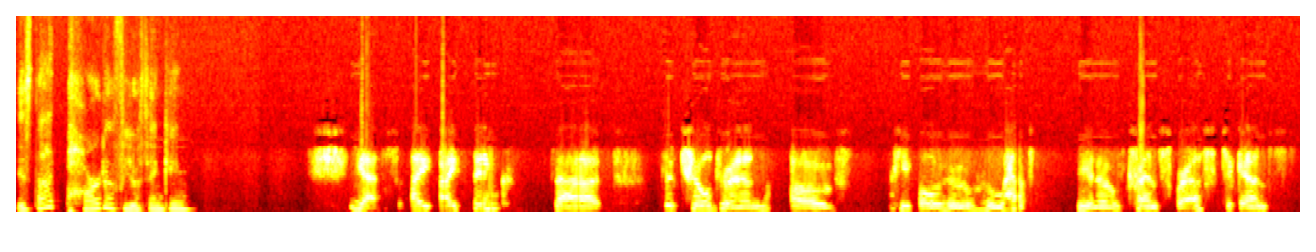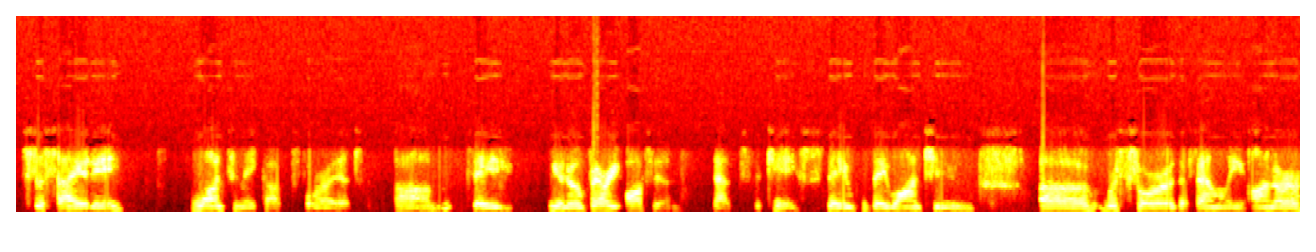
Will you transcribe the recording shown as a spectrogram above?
is that part of your thinking? Yes, I, I think that the children of people who, who have, you know, transgressed against society want to make up for it. Um, they, you know, very often that's the case. They they want to uh, restore the family honor.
